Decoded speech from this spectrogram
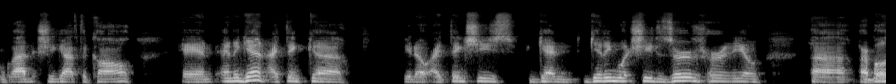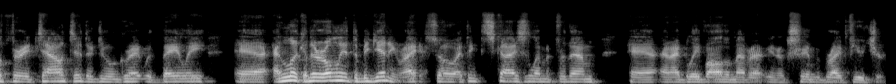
I'm glad that she got the call, and and again, I think, uh, you know, I think she's again getting what she deserves. Her you know uh, are both very talented. They're doing great with Bayley. And, and, look, and they're only at the beginning, right? So I think the sky's the limit for them. And, and I believe all of them have an you know extremely bright future.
